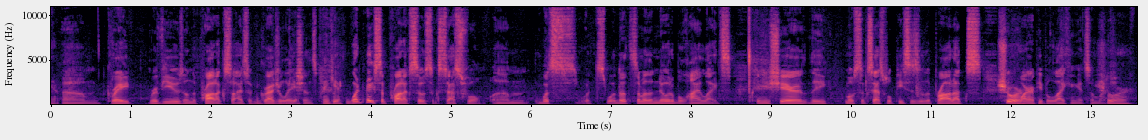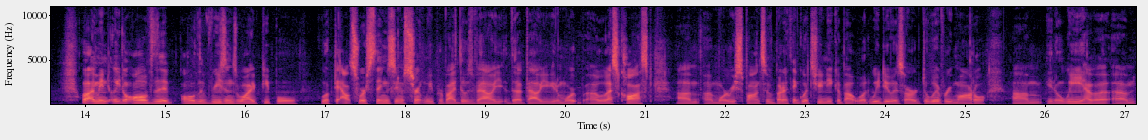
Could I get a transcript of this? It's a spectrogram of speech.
Yeah. Um, great reviews on the product side, so congratulations. Thank you. What makes the product so successful? Um, what's, what's, what are some of the notable highlights? Can you share the most successful pieces of the products? Sure. Why are people liking it so much? Sure. Well, I mean, you know, all of the, all the reasons why people look to outsource things, you know, certainly provide those value, that value, you know, more, uh, less cost, um, uh, more responsive. But I think what's unique about what we do is our delivery model. Um, you know, we have a, um,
